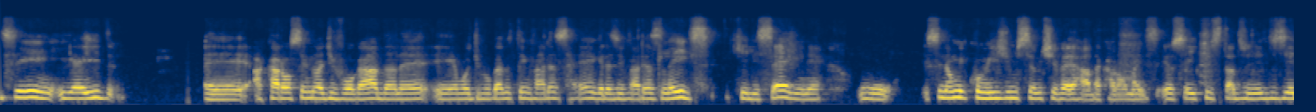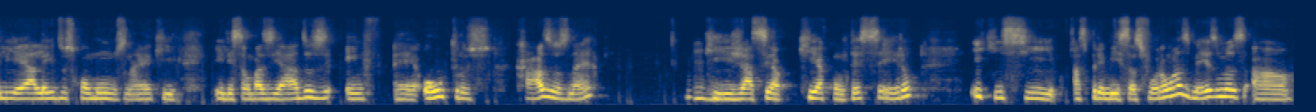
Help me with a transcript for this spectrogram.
Sim, e aí é, a Carol sendo advogada, né? É, o advogado tem várias regras e várias leis que ele segue, né? O, se não me corrige se eu estiver errada, Carol, mas eu sei que os Estados Unidos ele é a lei dos comuns, né? Que eles são baseados em é, outros casos, né, uhum. que já se que aconteceram e que se as premissas foram as mesmas, a,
